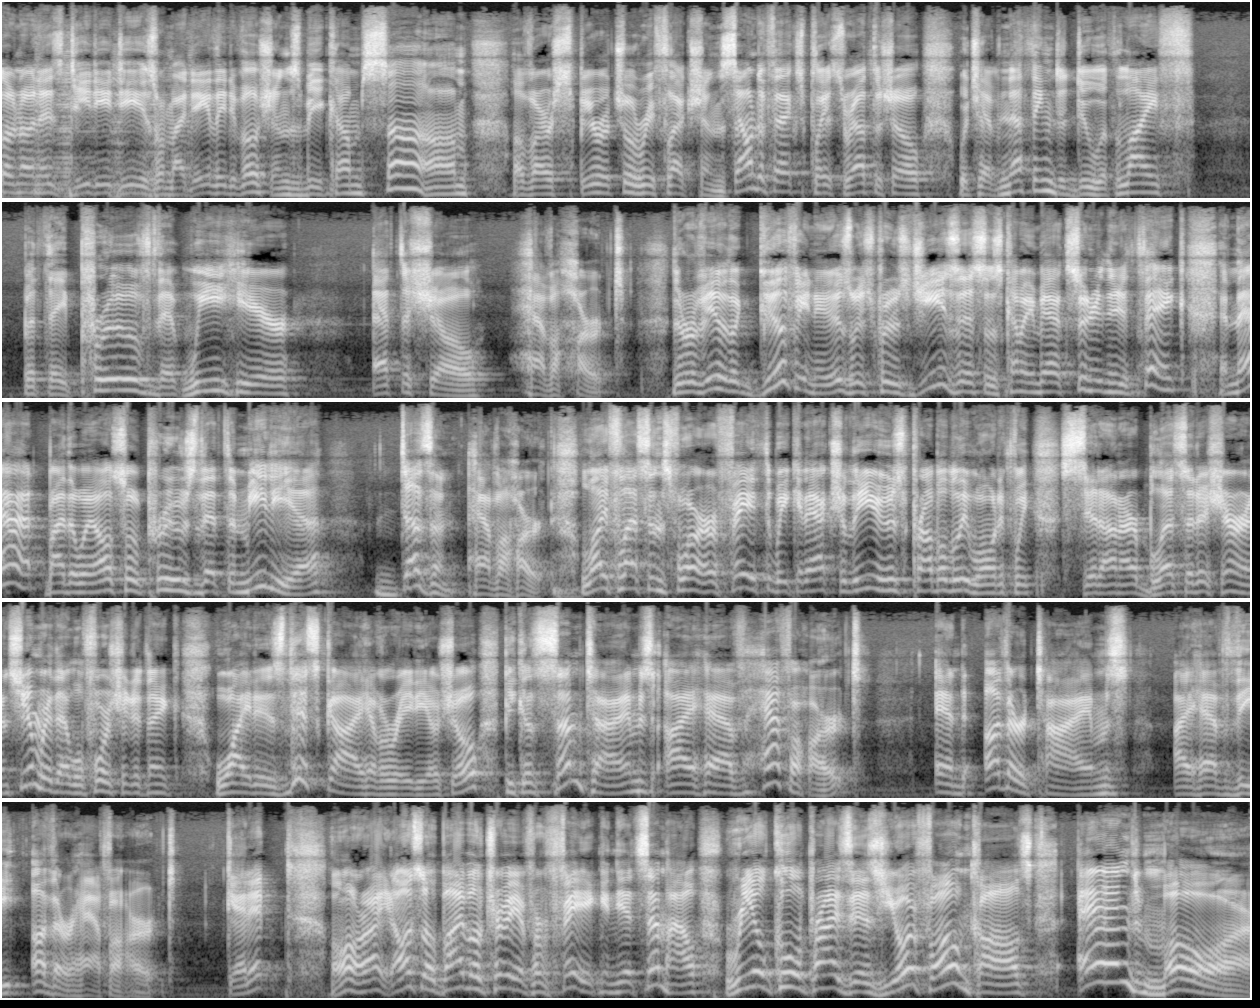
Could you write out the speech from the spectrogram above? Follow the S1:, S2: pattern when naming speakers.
S1: Also known as DDDs, where my daily devotions become some of our spiritual reflections. Sound effects placed throughout the show, which have nothing to do with life, but they prove that we here at the show have a heart. The review of the goofy news, which proves Jesus is coming back sooner than you think, and that, by the way, also proves that the media doesn't have a heart. Life lessons for our faith that we can actually use probably won't if we sit on our blessed assurance. Humor that will force you to think, why does this guy have a radio show? Because sometimes I have half a heart, and other times I have the other half a heart. Get it? All right. Also, Bible trivia for fake, and yet somehow real cool prizes, your phone calls, and more.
